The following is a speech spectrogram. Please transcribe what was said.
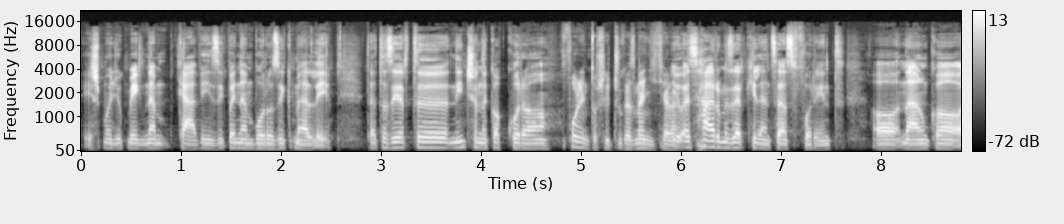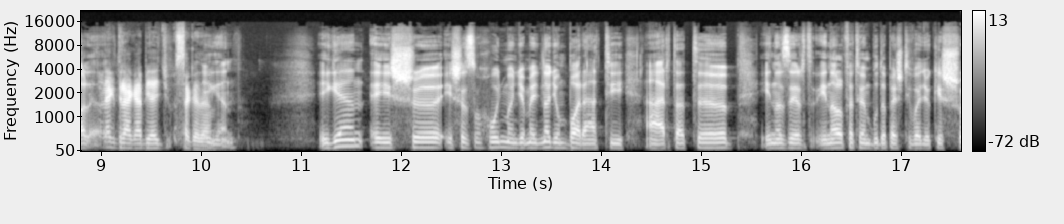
és mondjuk még nem kávézik, vagy nem borozik mellé. Tehát azért nincsenek akkora... Forintosítsuk, ez mennyit jelent? Jó, ez 3900 forint a, nálunk a... a... legdrágább egy Szegeden. Igen. Igen, és, és ez, hogy mondjam, egy nagyon baráti ár. Tehát én azért, én alapvetően budapesti vagyok, és,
